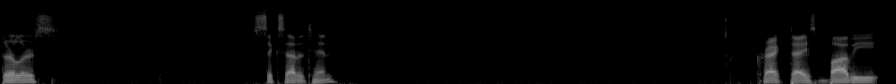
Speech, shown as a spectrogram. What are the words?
Thrillers. Six out of ten. Crack dice Bobby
